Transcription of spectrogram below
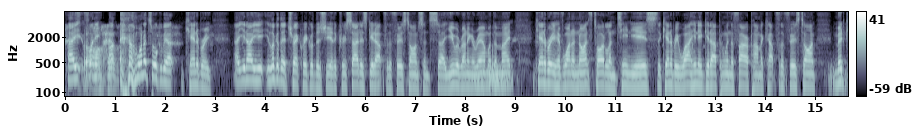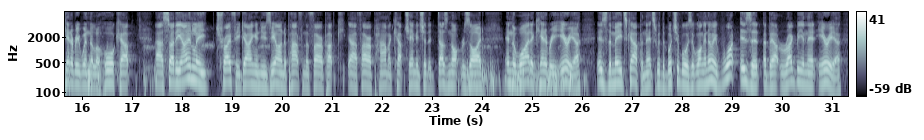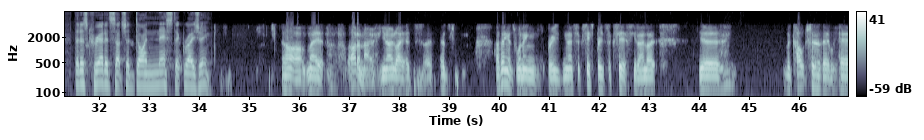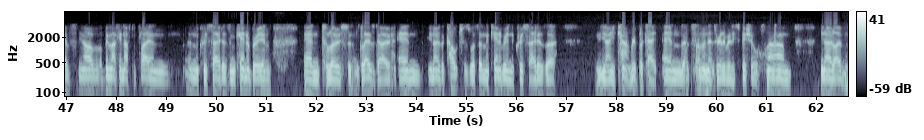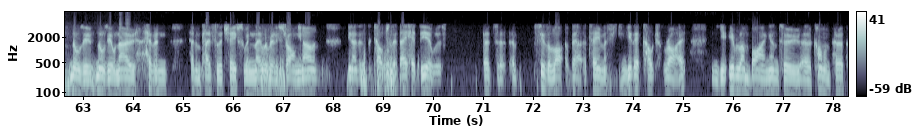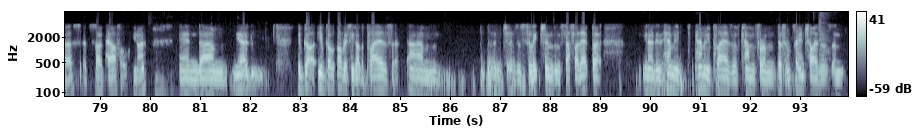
Hey, funny. Oh, I, I, want to talk about Canterbury. Uh, you know, you, you, look at their track record this year. The Crusaders get up for the first time since uh, you were running around with them, mate. Canterbury have won a ninth title in 10 years. The Canterbury Wahine get up and win the Farah Palmer Cup for the first time. Mid Canterbury win the Lochore Cup. Uh, so the only trophy going in New Zealand, apart from the Farah, Pup, uh, Farah Palmer Cup Championship, that does not reside in the wider Canterbury area, is the Meads Cup, and that's with the Butcher Boys at Wanganui. What is it about rugby in that area that has created such a dynastic regime? Oh, mate, I don't know. You know, like it's it's. I think it's winning breed. You know, success breeds success. You know, like yeah, the culture that we have. You know, I've been lucky enough to play in in the Crusaders in Canterbury and and Toulouse and Glasgow, and you know the cultures within the Canterbury and the Crusaders are, you know, you can't replicate, and it's something that's really really special. Um, you know, like Millsy, Millsy will know having having played for the Chiefs when they were really strong, you know, and you know the, the culture that they had there was it's a, it says a lot about a team if you can get that culture right and you get everyone buying into a common purpose. It's so powerful, you know, and um, you know you've got you've got obviously got the players um, in terms of selections and stuff like that, but you know how many how many players have come from different franchises and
